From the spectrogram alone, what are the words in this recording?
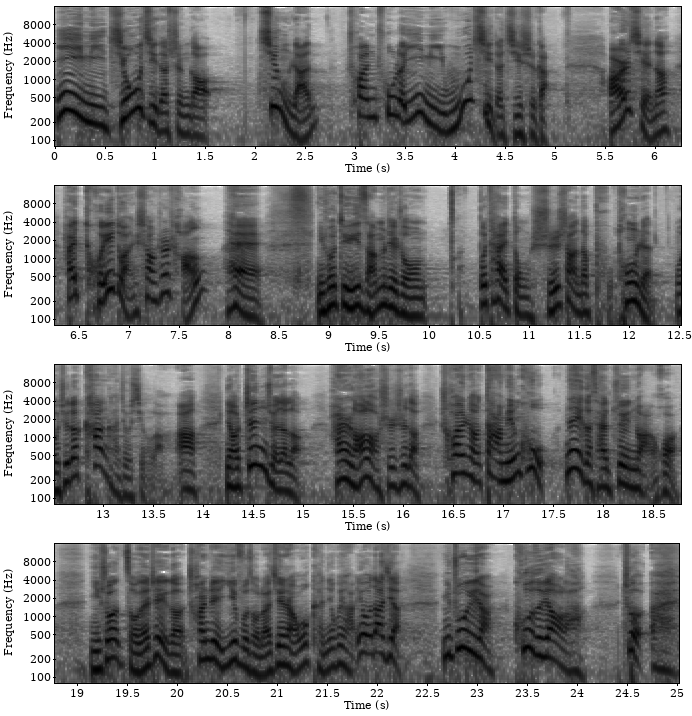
一米九几的身高，竟然穿出了一米五几的即视感，而且呢还腿短上身长。嘿，你说对于咱们这种。不太懂时尚的普通人，我觉得看看就行了啊！你要真觉得冷，还是老老实实的穿上大棉裤，那个才最暖和。你说走在这个穿这衣服走在街上，我肯定会喊：哟，大姐，你注意点，裤子掉了，这哎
